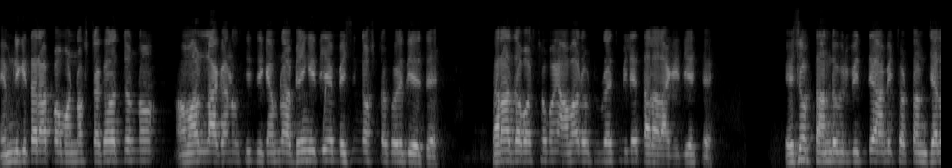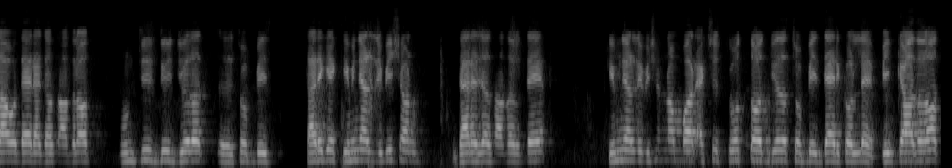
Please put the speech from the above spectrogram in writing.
এমনিকি তারা প্রমাণ নষ্ট করার জন্য আমার লাগানো সিসি ক্যামেরা ভেঙে দিয়ে মেশিন নষ্ট করে দিয়েছে? তারা যাবার সময় আমার অটো রাইস মিলে তারা লাগিয়ে দিয়েছে। এসব তাণ্ডবের বিরুদ্ধে আমি চট্টগ্রাম জেলা ও দায়রা জজ আদালত উনত্রিশ দুই দুই হাজার চব্বিশ তারিখে ক্রিমিনাল রিভিশন দায়রা জজ আদালতে ক্রিমিনাল রিভিশন নম্বর একশো চুয়াত্তর দুই হাজার চব্বিশ দায়ের করলে বিজ্ঞ আদালত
